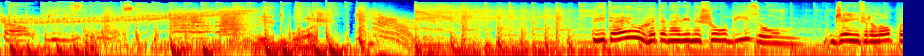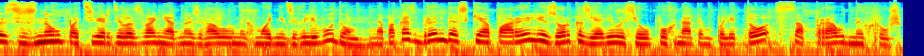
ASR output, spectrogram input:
Шоу-біз. Вітаю, гэта навіны шоу-бізу. Дженнифер Лопес зноў пацвердзіла званне адной з галоўных модніц Глівуду. На паказ бренда скіапарэлі зорка з'явілася ў пухнатым паліто з сапраўдных руж.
